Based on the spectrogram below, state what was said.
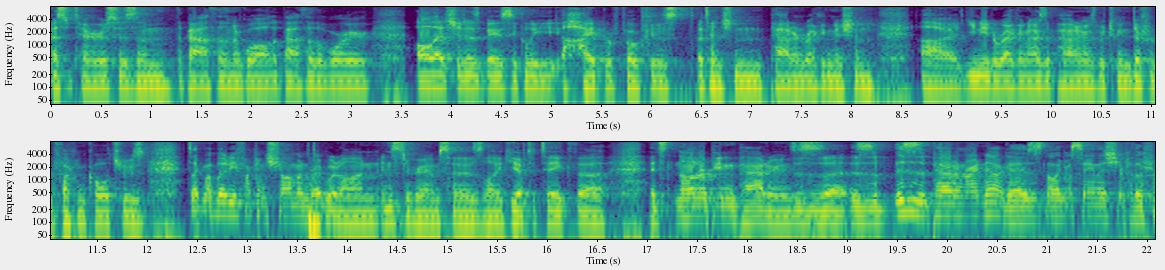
esotericism, the path of the Nagual, the path of the warrior, all that shit is basically hyper focused attention pattern recognition. Uh, you need to recognize the patterns between different fucking cultures. It's like my buddy fucking Shaman Redwood on Instagram says, like you have to take the, it's non-repeating patterns. This is a this is a this is a pattern right now, guys. It's not like I'm saying this shit for the. Fr-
